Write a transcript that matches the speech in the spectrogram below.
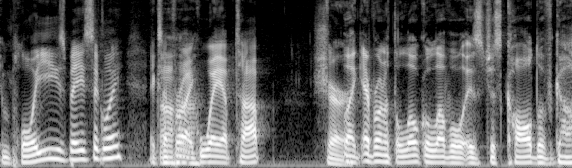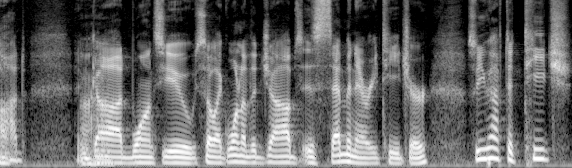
employees basically, except for Uh-huh. like way up top Sure. like everyone at the local level is just called of God and Uh-huh. God wants you. So like one of the jobs is seminary teacher. So you have to teach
